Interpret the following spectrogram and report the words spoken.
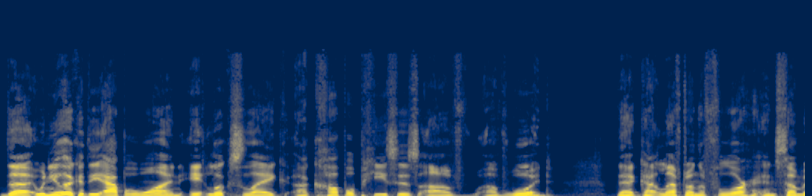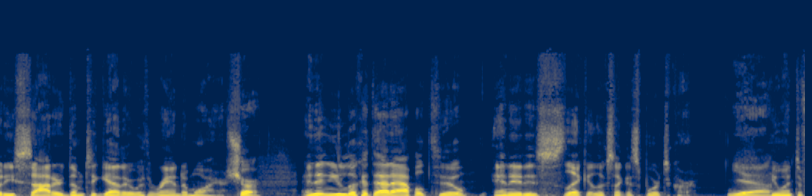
the when you look at the Apple One, it looks like a couple pieces of of wood that got left on the floor, and somebody soldered them together with random wires. Sure. And then you look at that Apple II, and it is slick. It looks like a sports car. Yeah. He went to,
